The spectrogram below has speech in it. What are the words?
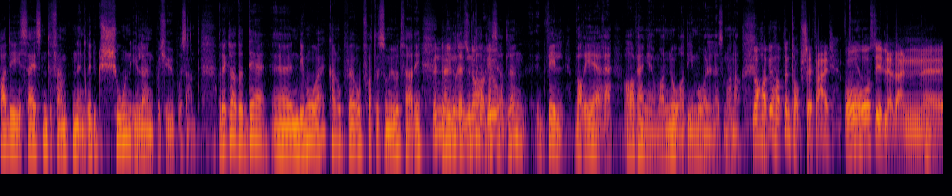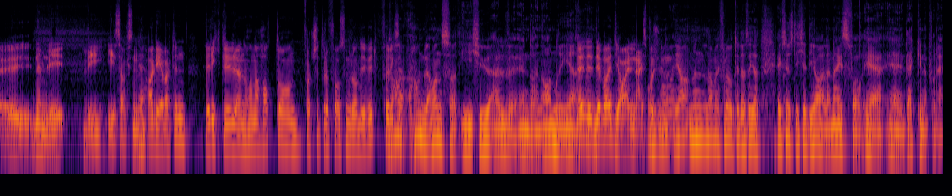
hadde i 16-15 en reduksjon i lønn på 20% Og Det er klart at det eh, nivået kan oppfattes som urettferdig, men, men, men resultatbasert jo... lønn vil variere avhengig av om man når de målene som man har. Nå har vi hatt en toppsjef her, og, og styrelederen, eh, nemlig Vy Isaksen. Ja. Har det vært en riktig lønn han har hatt og han fortsetter å få som rådgiver? For han ble ansatt i 2011 under en annen regjering. Det, det var et ja- eller nei-spørsmål? Ja, men la meg få lov til å si at jeg syns ikke et ja- eller nei-svar er, er dekkende på det.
